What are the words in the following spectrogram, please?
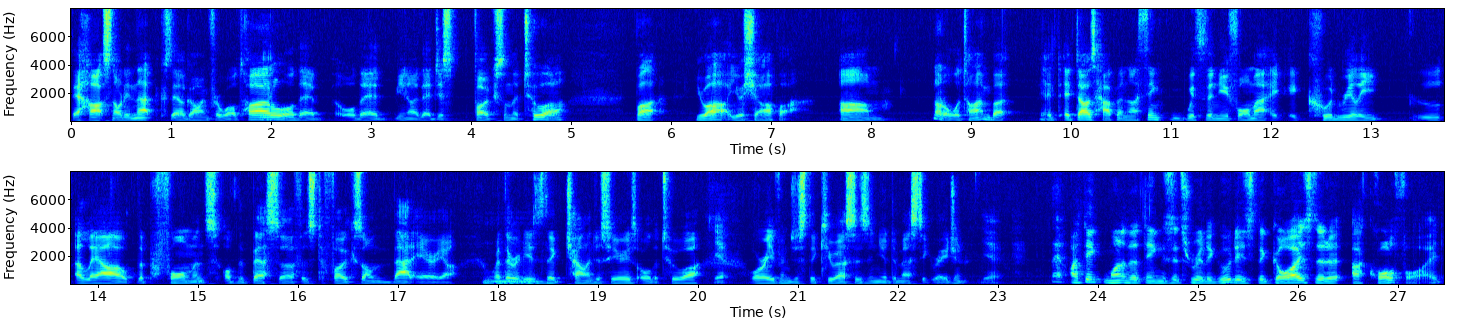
their heart's not in that because they're going for a world title or they're or they're you know they're just focused on the tour, but you are you're sharper. Um, not all the time, but it, it does happen. I think with the new format, it, it could really allow the performance of the best surfers to focus on that area, whether it is the Challenger Series or the Tour, Yeah. or even just the QSs in your domestic region. Yeah. And I think one of the things that's really good is the guys that are, are qualified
